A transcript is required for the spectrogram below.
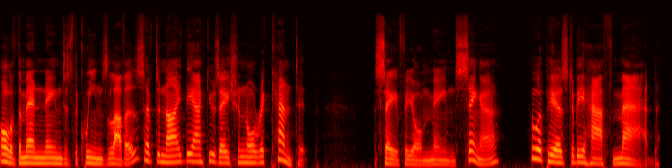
All of the men named as the Queen's lovers have denied the accusation or recanted, save for your maimed singer, who appears to be half mad.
